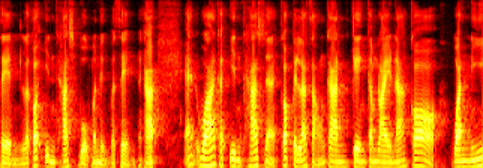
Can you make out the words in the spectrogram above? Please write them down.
1%แล้วก็ InTouch บวกมา 1%นะครับ Advance กับ InTouch เนี่ยก็เป็นลักษณะของการเก็งกำไรนะก็วันนี้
